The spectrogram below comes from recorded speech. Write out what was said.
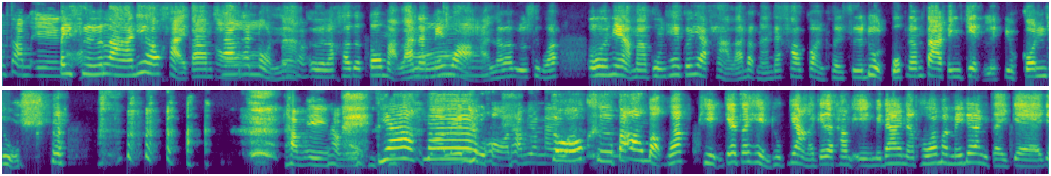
ำทำเอง ไปเหรอซื้อร้านที่เขาขายตามข้างอ๋อถนนน่ะค่ะเออแล้วเขาจะต้มอะร้านนั้นอ๋อไม่หวานแล้วแบบรู้สึกว่าเออเนี่ย มากรุงเทพก็อยากหาร้านแบบนั้นแต่คราวก่อนเคยซื้อดูดปุ๊บน้ำตาเป็นเกล็ดเลยอยู่ก้นถุงทำเองทำเองยากรอมากเล่นอยู่หอทำยังไงโจ๊วะกคือป้าอองบอกว่าผิงแกจะเห็นทุกอย่างแล้วแกจะทำเองไม่ได้นะเพราะว่ามันไม่ได้ดังใจแกแก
